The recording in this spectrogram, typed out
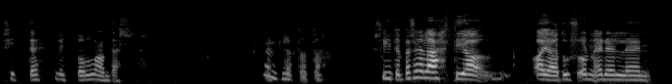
sitten nyt ollaan tässä. Kyllä. Että, tota, siitäpä se lähti ja ajatus on edelleen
